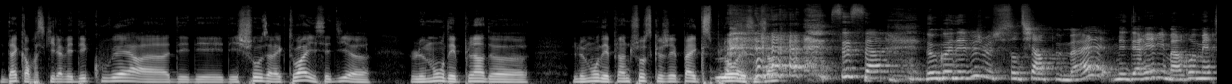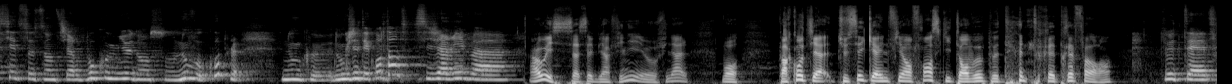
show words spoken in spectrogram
D'accord, parce qu'il avait découvert euh, des, des- des choses avec toi, il s'est dit, euh, le monde est plein de, le monde est plein de choses que j'ai pas explorées, c'est ça? ça. Donc au début, je me suis sentie un peu mal, mais derrière, il m'a remercié de se sentir beaucoup mieux dans son nouveau couple. Donc, euh, donc j'étais contente si j'arrive à. Ah oui, ça s'est bien fini au final. Bon, par contre, y a- tu sais qu'il y a une fille en France qui t'en veut peut-être très très fort. hein. Peut-être.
